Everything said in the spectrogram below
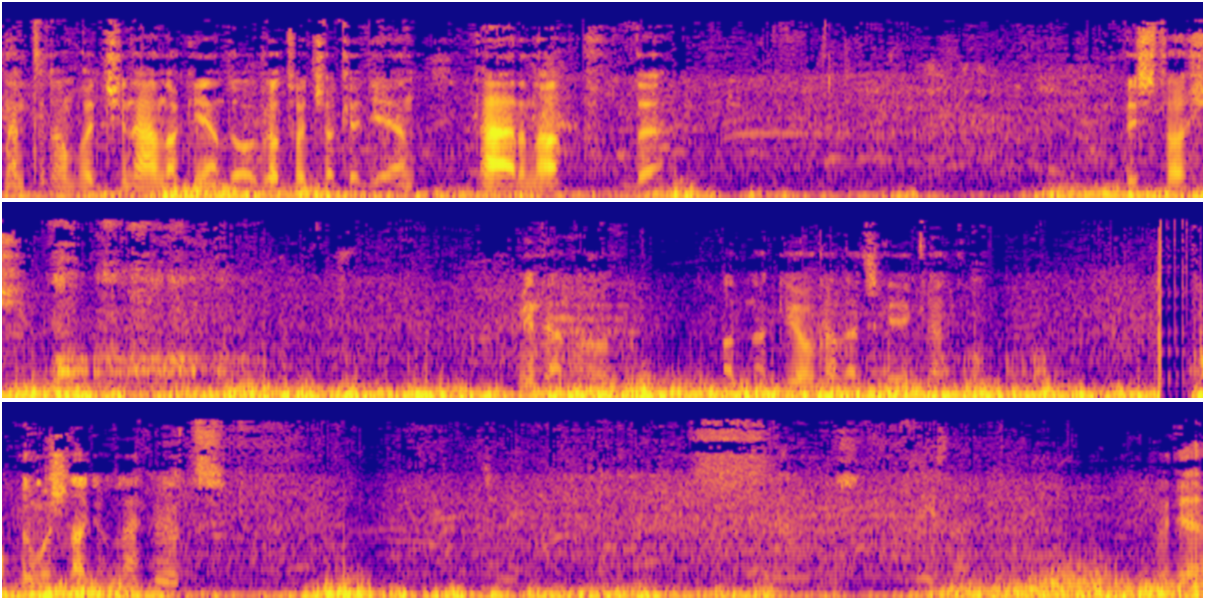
Nem tudom, hogy csinálnak ilyen dolgot, hogy csak egy ilyen pár nap, de biztos. Mindenhol adnak joga leckéket. Ő most nagyon lehűlt. Ugye?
